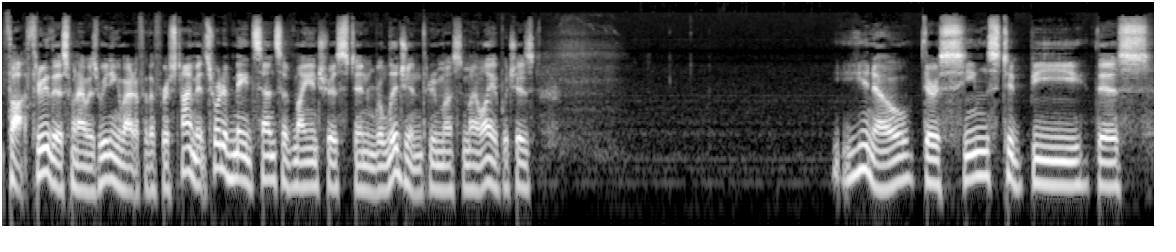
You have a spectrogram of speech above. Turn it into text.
thought through this when I was reading about it for the first time, it sort of made sense of my interest in religion through most of my life, which is, you know, there seems to be this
